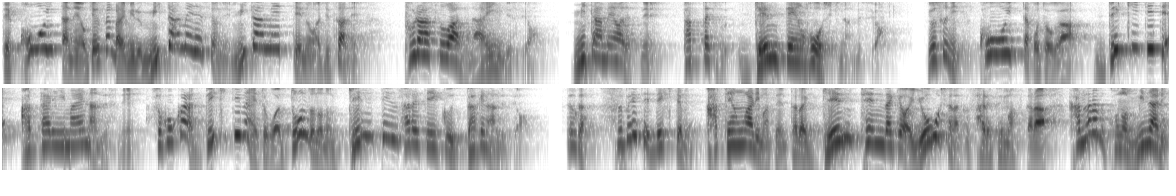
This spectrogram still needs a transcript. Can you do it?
で、こういったね、お客さんから見る見た目ですよね。見た目っていうのは実はね、プラスはないんですよ。見た目はですね、たった一つ減点方式なんですよ。要するに、こういったことができてて当たり前なんですね。そこからできてないところがどんどんどんどん減点されていくだけなんですよ。ですから、すべてできても加点はありません。ただ、減点だけは容赦なくされてますから、必ずこの身なり、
